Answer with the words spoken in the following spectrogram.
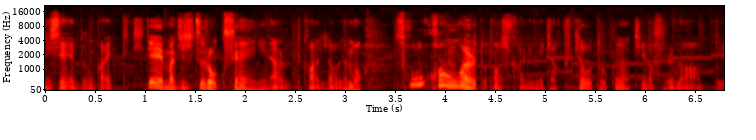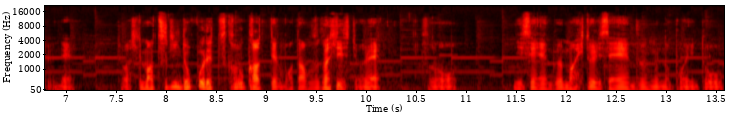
2000円分返ってきて、まあ、実質6000円になるって感じなので、まあ、そう考えると確かにめちゃくちゃお得な気がするなっていうね、気はして、まあ、次どこで使うかっていうのもまた難しいですけどね。その、2000円分、まあ、1人1000円分のポイントを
